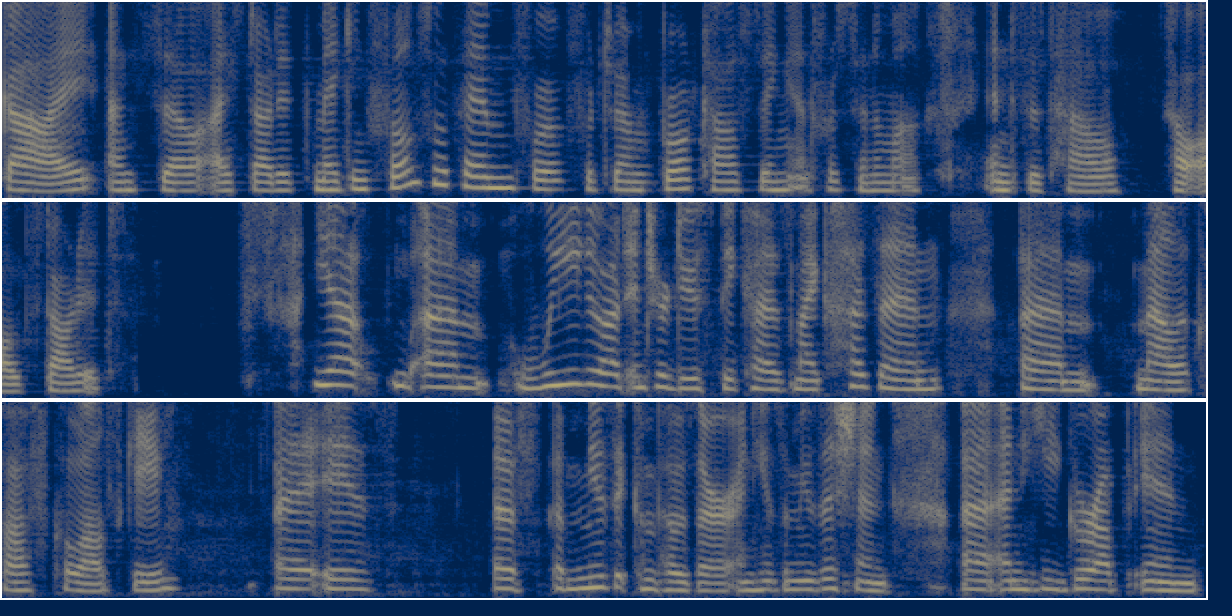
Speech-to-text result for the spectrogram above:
guy. And so I started making films with him for, for German broadcasting and for cinema. And this is how, how all started. Yeah, um, we got introduced because my cousin, um, Malakoff Kowalski, uh, is a, a, music composer and he's a musician. Uh, and he grew up in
